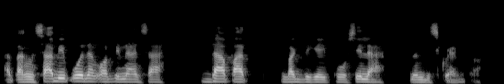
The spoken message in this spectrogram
At ang sabi po ng ordinansa, dapat magbigay po sila ng diskwento.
